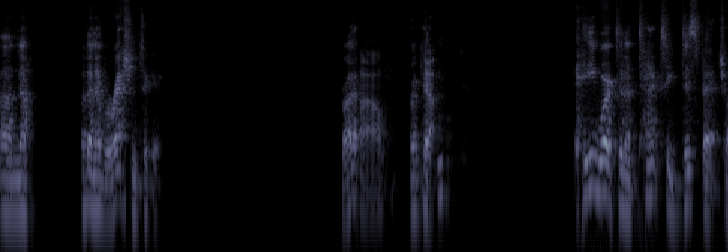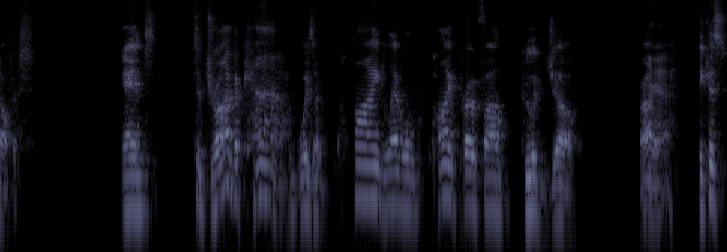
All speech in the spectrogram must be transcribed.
Uh, no, I don't have a ration ticket. Right? Wow. Okay. Yeah. He worked in a taxi dispatch office. And to drive a car was a high level, high profile, good job. Right? Yeah. Because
